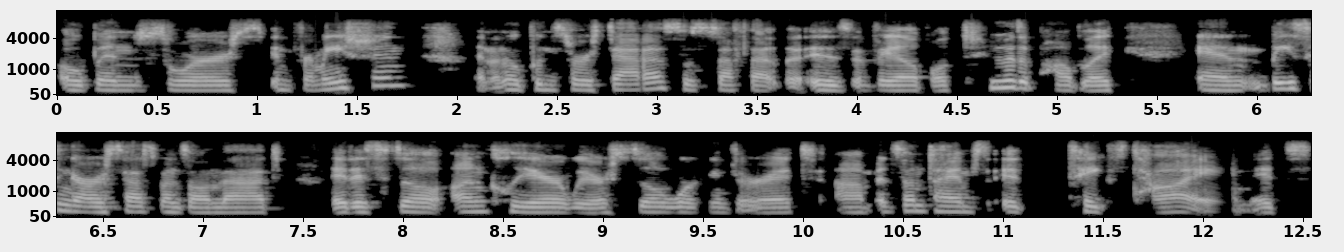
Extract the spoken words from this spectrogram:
open source information and open source data, so stuff that is available to the public, and basing our assessments on that, it is still unclear. We are still working through it, um, and sometimes it takes time. It's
